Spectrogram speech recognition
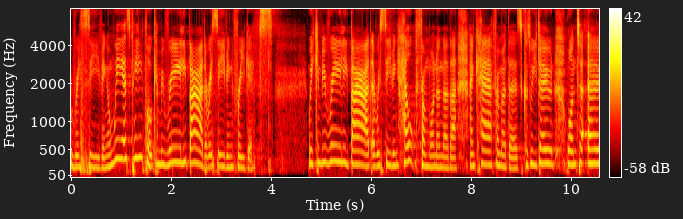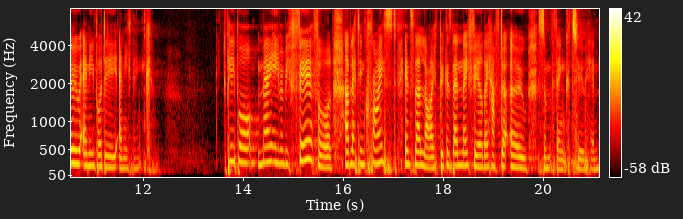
receiving. And we as people can be really bad at receiving free gifts. We can be really bad at receiving help from one another and care from others because we don't want to owe anybody anything. People may even be fearful of letting Christ into their life because then they feel they have to owe something to him.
